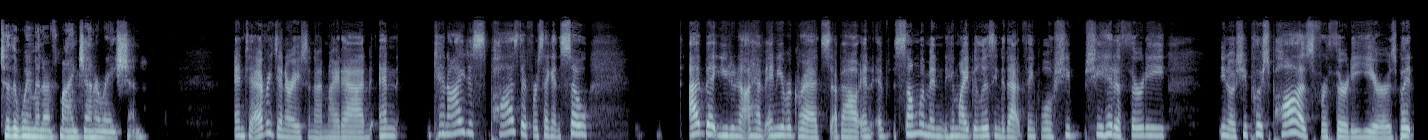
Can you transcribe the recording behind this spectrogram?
to the women of my generation. And to every generation, I might add. And can I just pause there for a second? So, I bet you do not have any regrets about and some women who might be listening to that think, well, she she hit a 30, you know, she pushed pause for 30 years, but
